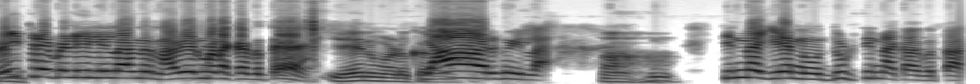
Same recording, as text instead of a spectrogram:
ರೈತರೇ ಬೆಳಿಲಿಲ್ಲ ಅಂದ್ರೆ ನಾವೇನ್ ಮಾಡಕ್ಕಾಗುತ್ತೆ? ಏನು ಮಾಡಕ ಯಾರಿಗೂ ಇಲ್ಲ. ಹಾ. ಹಾ. ತಿನ್ನಕ್ ಏನು ದುಡ್ಡು ತಿನ್ನಕ್ ಆಗುತ್ತಾ.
